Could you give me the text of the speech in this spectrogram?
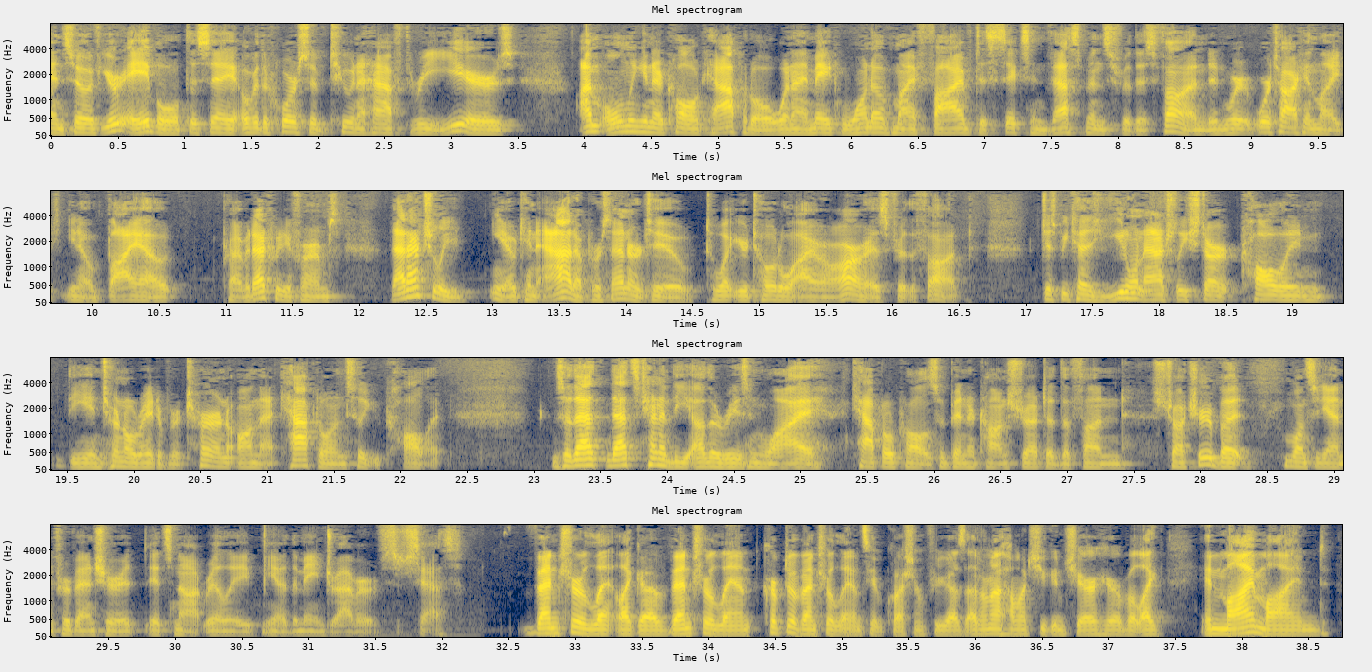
And so if you're able to say over the course of two and a half, three years, I'm only going to call capital when I make one of my five to six investments for this fund. And we're, we're talking like, you know, buyout private equity firms that actually you know can add a percent or two to what your total IRR is for the fund just because you don't actually start calling the internal rate of return on that capital until you call it. so that that's kind of the other reason why capital calls have been a construct of the fund structure. But once again, for venture, it, it's not really you know the main driver of success. Venture like a venture land crypto venture landscape question for you guys. I don't know how much you can share here, but like in my mind,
